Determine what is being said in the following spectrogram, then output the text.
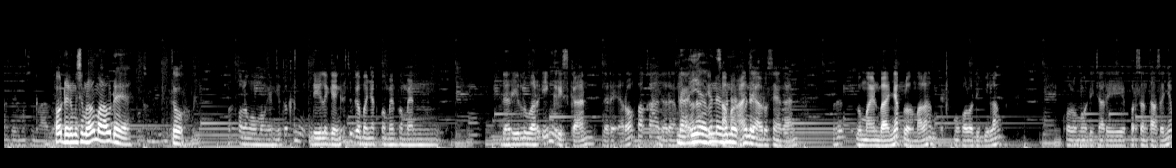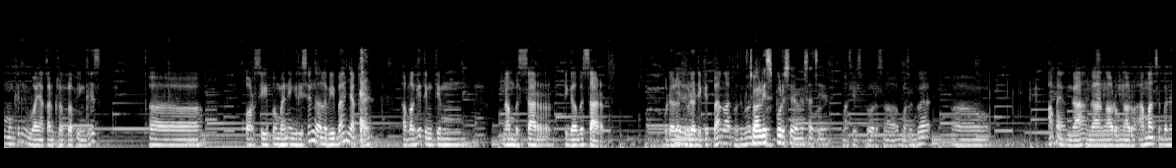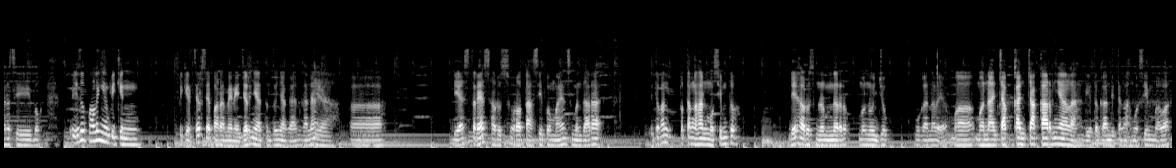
Oh dari musim lalu malah udah ya. Tuh. Kalau ngomongin gitu kan di Liga Inggris juga banyak pemain-pemain dari luar Inggris kan, dari Eropa kah, dari Amerika Nah, iya, bener, sama bener, aja bener. harusnya kan. Lumayan banyak loh malah mau kalau dibilang kalau mau dicari persentasenya mungkin kebanyakan klub-klub Inggris eh porsi pemain Inggrisnya nggak lebih banyak kan, apalagi tim-tim enam besar, tiga besar. Udah Iya. udah dikit banget maksud gua Kecuali gitu Spurs ya Mas ya. masih Spurs. Nah, maksud gue eh, apa ya nggak nggak ngaruh-ngaruh amat sebenarnya si Bok. Itu paling yang bikin bikin stres ya para manajernya tentunya kan karena Iya. eh, dia stres harus rotasi pemain sementara. Itu kan pertengahan musim tuh dia harus benar-benar menunjuk bukan apa ya me- menancapkan cakarnya lah gitu kan di tengah musim bahwa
